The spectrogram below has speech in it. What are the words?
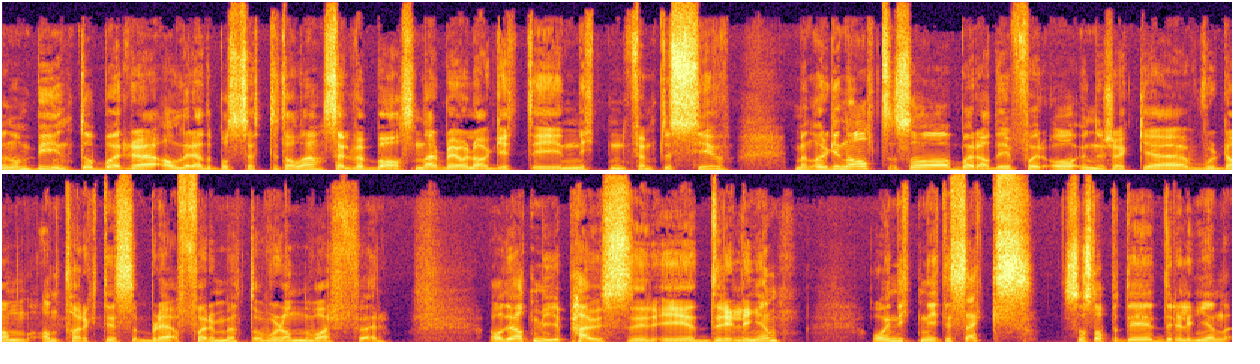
Men man begynte å bore allerede på 70-tallet. Selve basen der ble jo laget i 1957. Men originalt så bora de for å undersøke hvordan Antarktis ble formet, og hvordan den var før. Og de har hatt mye pauser i drillingen. Og i 1996 så stoppet de drillingen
